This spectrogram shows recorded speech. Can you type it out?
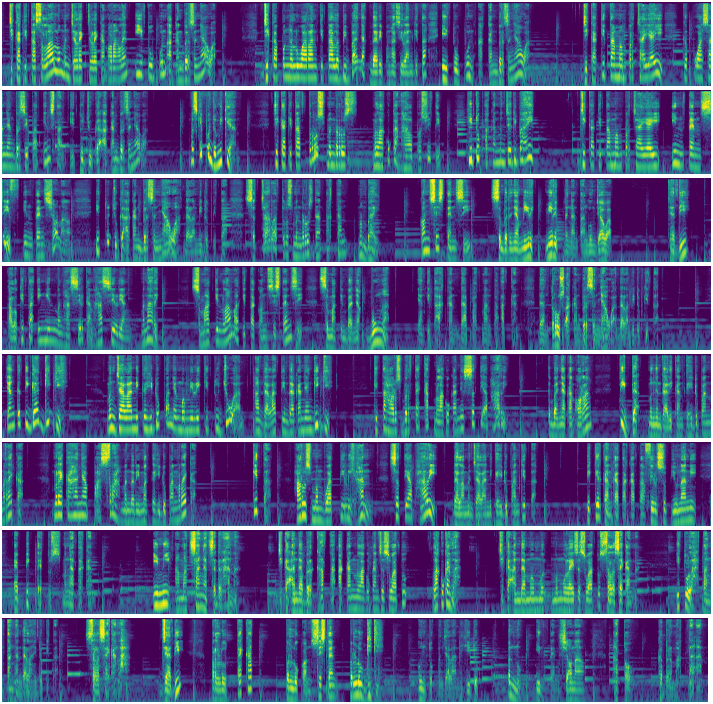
jika kita selalu menjelek-jelekan orang lain, itu pun akan bersenyawa. Jika pengeluaran kita lebih banyak dari penghasilan kita, itu pun akan bersenyawa. Jika kita mempercayai kepuasan yang bersifat instan, itu juga akan bersenyawa. Meskipun demikian, jika kita terus-menerus melakukan hal positif, hidup akan menjadi baik. Jika kita mempercayai intensif, intensional, itu juga akan bersenyawa dalam hidup kita secara terus-menerus dan akan membaik. Konsistensi sebenarnya mirip mirip dengan tanggung jawab. Jadi, kalau kita ingin menghasilkan hasil yang menarik, semakin lama kita konsistensi, semakin banyak bunga yang kita akan dapat manfaatkan dan terus akan bersenyawa dalam hidup kita. Yang ketiga, gigih menjalani kehidupan yang memiliki tujuan adalah tindakan yang gigih. Kita harus bertekad melakukannya setiap hari. Kebanyakan orang tidak mengendalikan kehidupan mereka. Mereka hanya pasrah menerima kehidupan mereka. Kita harus membuat pilihan setiap hari dalam menjalani kehidupan kita. Pikirkan kata-kata filsuf Yunani Epictetus mengatakan, ini amat sangat sederhana. Jika Anda berkata akan melakukan sesuatu, lakukanlah. Jika Anda memulai sesuatu, selesaikanlah. Itulah tantangan dalam hidup kita. Selesaikanlah. Jadi, perlu tekad, perlu konsisten, perlu gigih untuk menjalani hidup penuh intensional atau kebermaknaan.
